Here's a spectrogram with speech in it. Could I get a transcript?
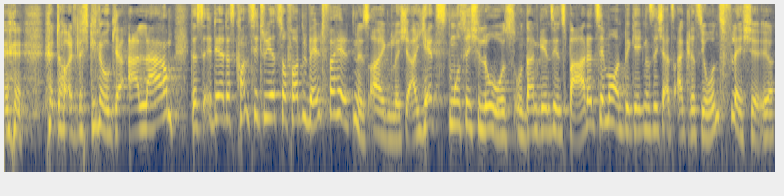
deutlich genug. Ja, Alarm, das, der, das konstituiert sofort ein Weltverhältnis eigentlich. Ja, jetzt muss ich los. Und dann gehen sie ins Badezimmer und begegnen sich als Aggressionsfläche. Ja.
